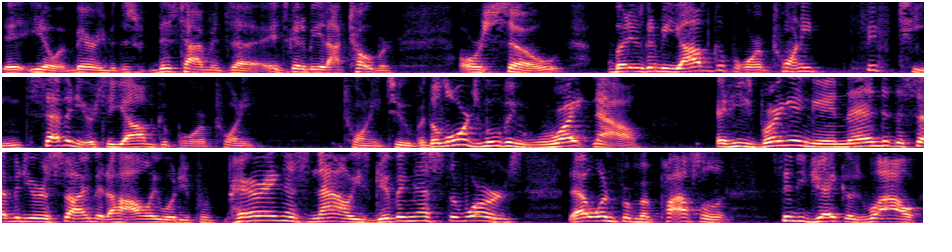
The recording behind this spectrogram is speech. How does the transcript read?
eh, you know, it varies, but this, this time it's, uh, it's going to be in October or so. But it was going to be Yom Kippur of 2015, seven years to Yom Kippur of 2022. But the Lord's moving right now and he's bringing an end to the seven year assignment of Hollywood. He's preparing us now. He's giving us the words. That one from Apostle Cindy Jacobs. Wow,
